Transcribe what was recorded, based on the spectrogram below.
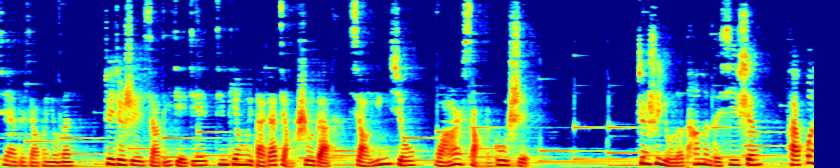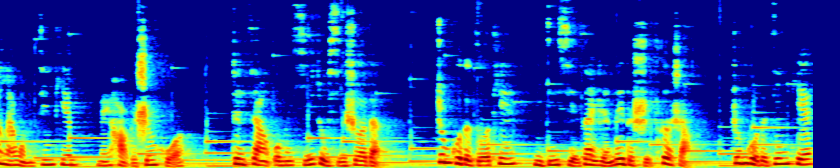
亲爱的小朋友们，这就是小迪姐姐今天为大家讲述的小英雄王二小的故事。正是有了他们的牺牲。才换来我们今天美好的生活。正像我们习主席说的：“中国的昨天已经写在人类的史册上，中国的今天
